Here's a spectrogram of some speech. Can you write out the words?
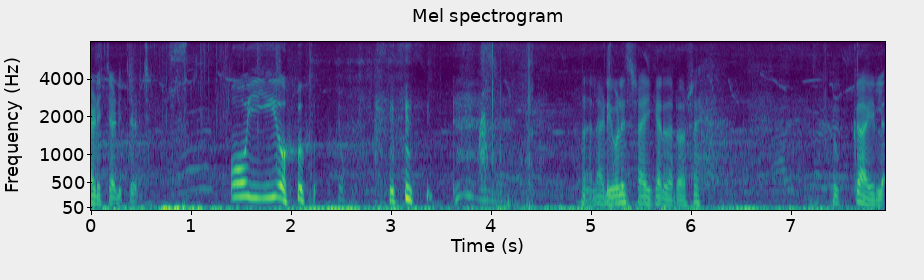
അടിച്ചടിച്ചടിച്ച് ഓയ്യോ നല്ല അടിപൊളി സ്ട്രൈക്ക് ആയിരുന്നു കേട്ടോ പക്ഷേ ഹുക്കായില്ല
